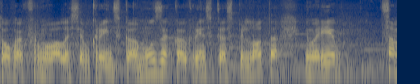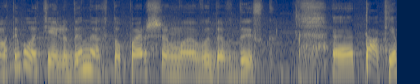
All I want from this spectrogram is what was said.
того, як формувалася українська музика, українська спільнота. І Марія, саме ти була тією людиною, хто першим е, видав диск. Е, так, я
